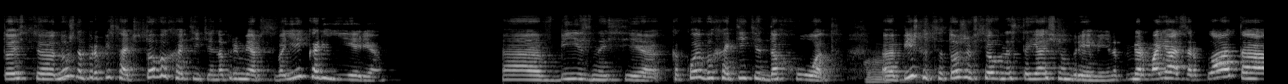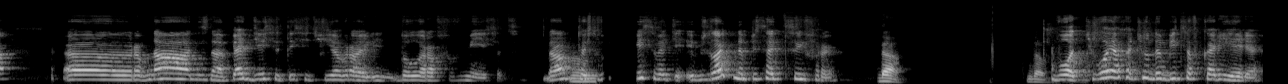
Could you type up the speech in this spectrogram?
То есть э, нужно прописать, что вы хотите, например, в своей карьере, э, в бизнесе, какой вы хотите доход. Э, Пишется тоже все в настоящем времени. Например, моя зарплата равна, не знаю, 5-10 тысяч евро или долларов в месяц. Да? Мгм. То есть вы записываете, и желательно писать цифры. Да. Да. Вот, чего я хочу добиться в карьере.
